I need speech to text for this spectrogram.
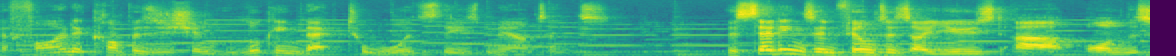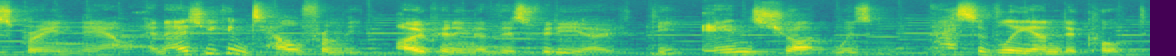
to find a composition looking back towards these mountains. The settings and filters I used are on the screen now, and as you can tell from the opening of this video, the end shot was massively undercooked.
